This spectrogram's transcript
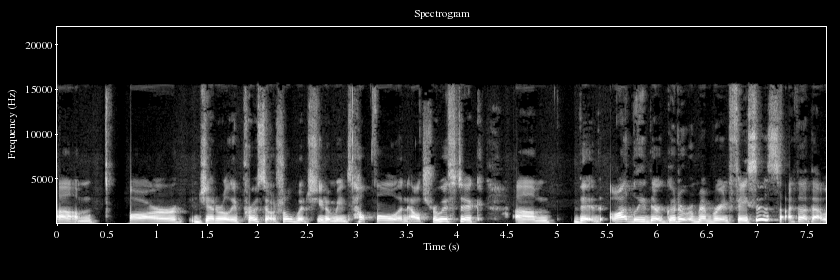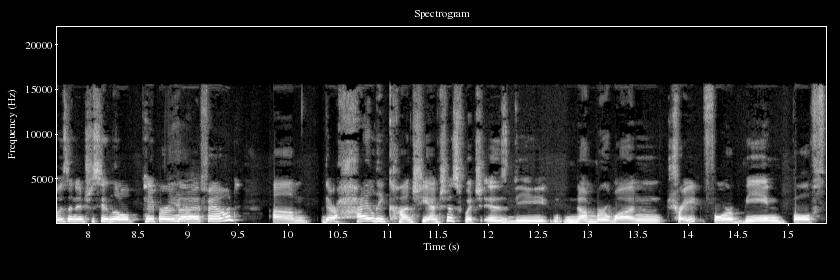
um, are generally pro-social which you know means helpful and altruistic um, that oddly they're good at remembering faces i thought that was an interesting little paper yeah. that i found um, they're highly conscientious which is the number one trait for being both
